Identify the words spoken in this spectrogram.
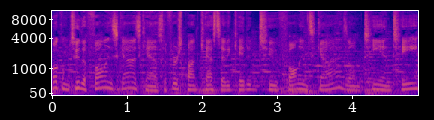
Welcome to the Falling Skies cast, the first podcast dedicated to falling skies on TNT.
